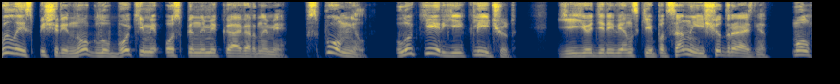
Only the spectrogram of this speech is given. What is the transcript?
было испещрено глубокими оспенными кавернами. Вспомнил, Лукерьей кличут. Ее деревенские пацаны еще дразнят, мол,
